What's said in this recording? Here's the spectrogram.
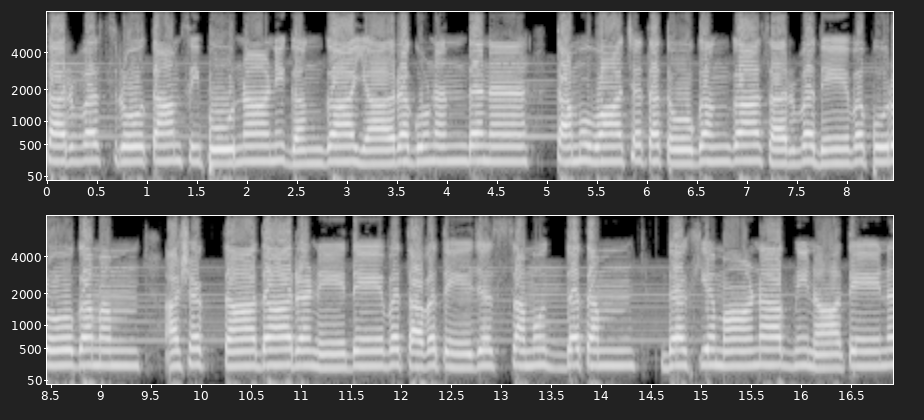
सर्वस्रोतांसि पूर्णानि गङ्गाया रघुनन्दन तमुवाच ततो गङ्गा सर्वदेव पुरोगमम् अशक्तादारणे देव तव तेजः समुद्दतम् दह्यमानाग्निना तेन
